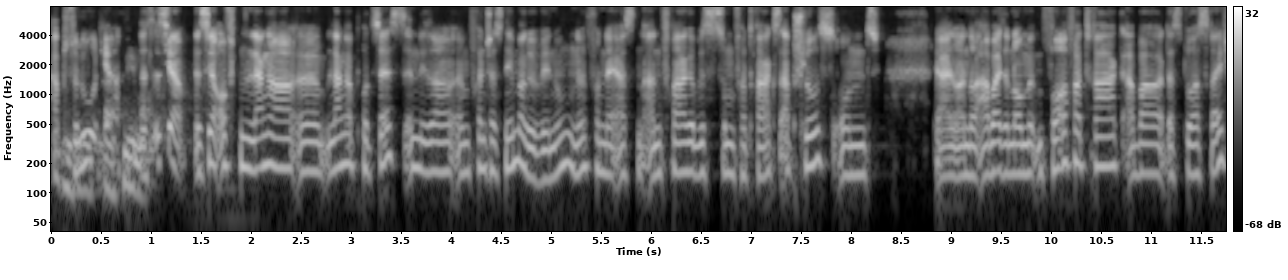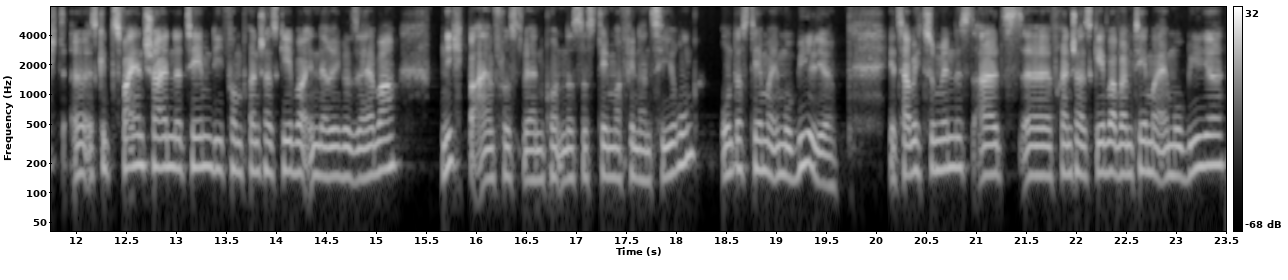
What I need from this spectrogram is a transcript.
Absolut, ja. Das ist ja, ist ja oft ein langer, äh, langer Prozess in dieser ähm, Franchise-Nehmergewinnung, ne? von der ersten Anfrage bis zum Vertragsabschluss und der eine oder andere arbeitet noch mit einem Vorvertrag, aber das, du hast recht. Äh, es gibt zwei entscheidende Themen, die vom Franchisegeber in der Regel selber nicht beeinflusst werden konnten. Das ist das Thema Finanzierung und das Thema Immobilie. Jetzt habe ich zumindest als äh, Franchisegeber beim Thema Immobilie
